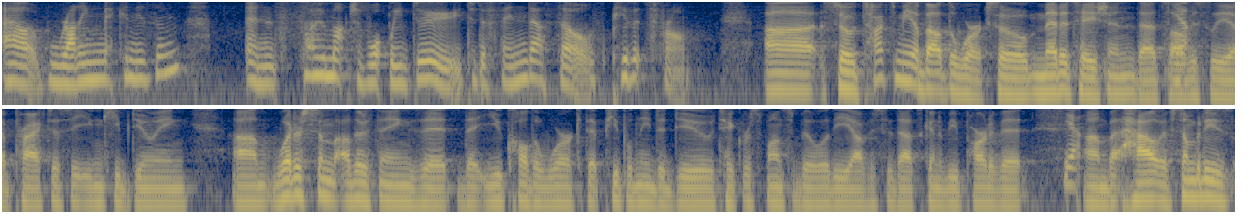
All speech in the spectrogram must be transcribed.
our running mechanism and so much of what we do to defend ourselves pivots from. Uh, so talk to me about the work. So meditation, that's Yep. obviously a practice that you can keep doing. Um, what are some other things that, that you call the work that people need to do? Take responsibility. Obviously, that's going to be part of it. Yep. Um, but how, if somebody's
